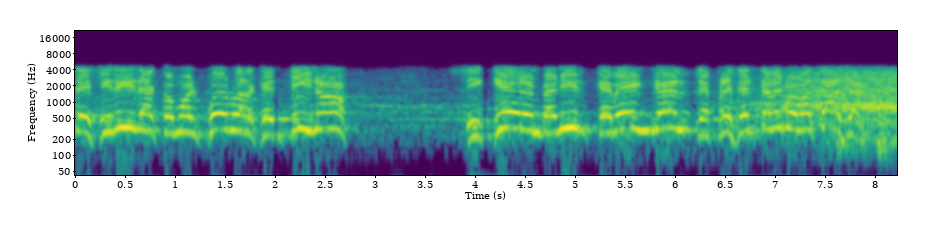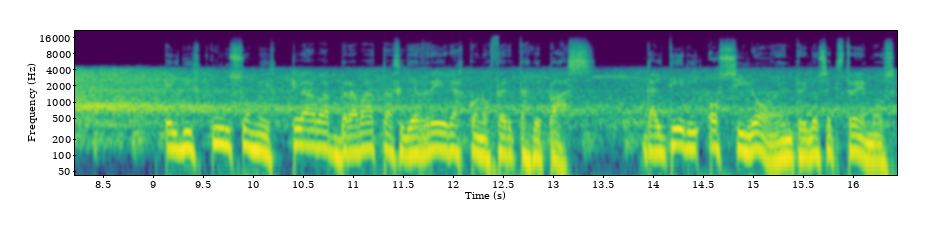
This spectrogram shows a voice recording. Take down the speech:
decidida como el pueblo argentino, si quieren venir, que vengan, les presentaremos batalla. El discurso mezclaba bravatas guerreras con ofertas de paz. Galtieri osciló entre los extremos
